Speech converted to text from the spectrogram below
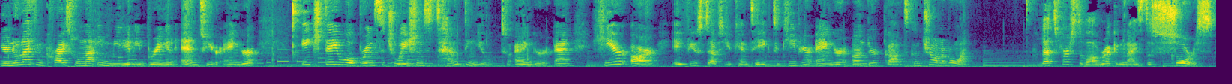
Your new life in Christ will not immediately bring an end to your anger. Each day will bring situations tempting you to anger. And here are a few steps you can take to keep your anger under God's control. Number one, let's first of all recognize the source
